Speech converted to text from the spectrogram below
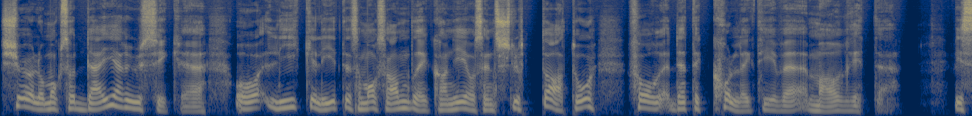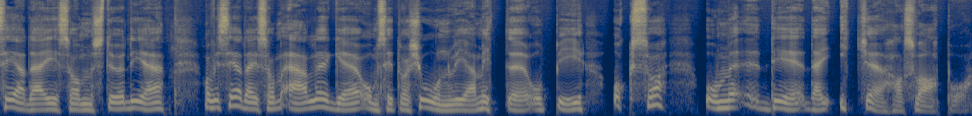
selv om også de er usikre, og like lite som oss andre kan gi oss en sluttdato for dette kollektive marerittet. Vi ser de som stødige, og vi ser de som ærlige om situasjonen vi er midt oppi, også om det de ikke har svar på.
